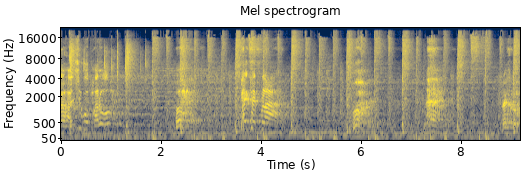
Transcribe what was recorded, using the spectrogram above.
자, 안 쉬고 바로 와, 팩팩 플라이. 와. Go. 너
